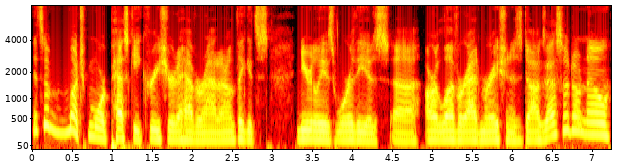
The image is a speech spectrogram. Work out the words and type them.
it's a much more pesky creature to have around. I don't think it's nearly as worthy as uh, our love or admiration as dogs. I also don't know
